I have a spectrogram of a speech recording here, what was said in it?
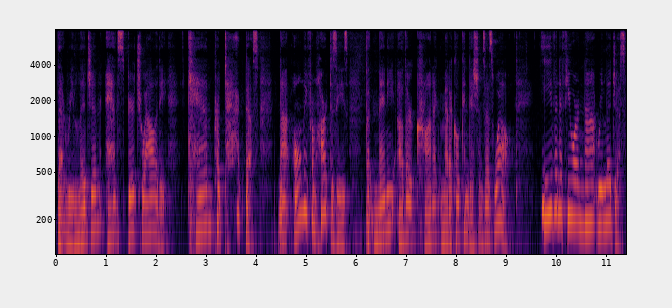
that religion and spirituality can protect us not only from heart disease, but many other chronic medical conditions as well. Even if you are not religious,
